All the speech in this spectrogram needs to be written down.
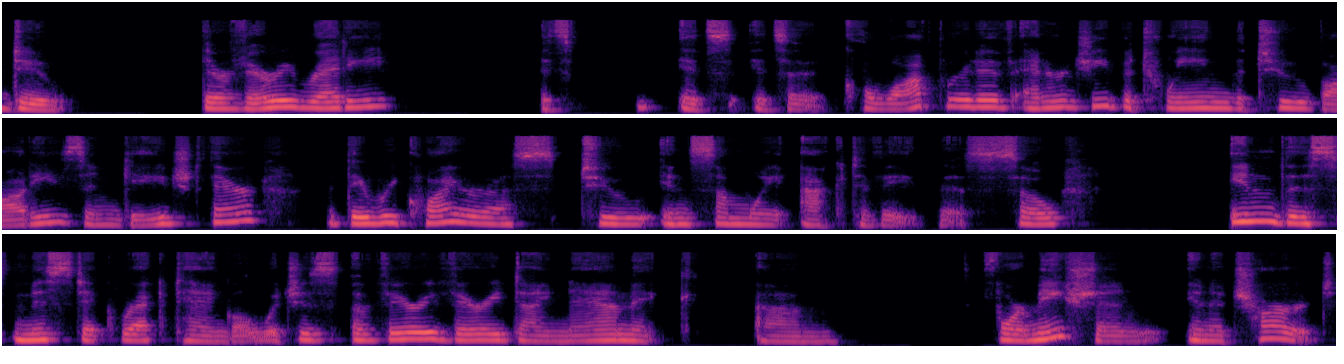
do. They're very ready. It's it's it's a cooperative energy between the two bodies engaged there, but they require us to in some way activate this. So in this mystic rectangle, which is a very, very dynamic um, formation in a chart.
